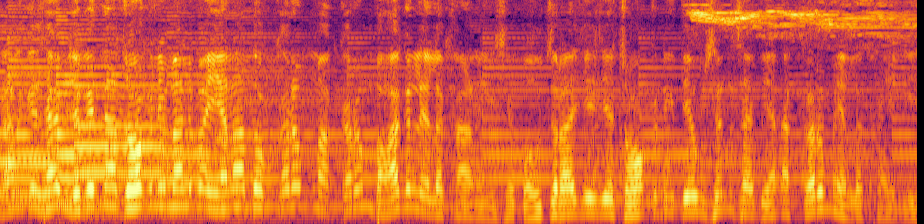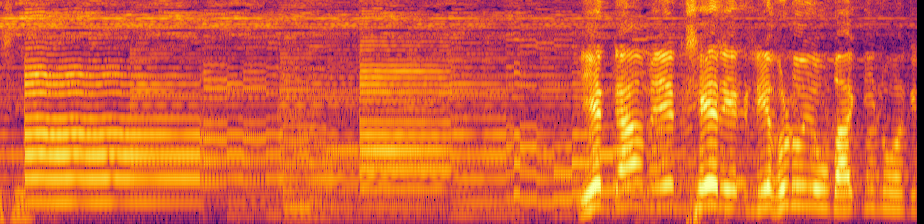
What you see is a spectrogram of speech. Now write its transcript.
કારણ કે સાહેબ, જગતના ચોકની માલિપા એના તો કર્મમાં કર્મ ભાગલે લખાણી છે. બહુચરાજી જે ચોકની દેવ છે ને સાહેબ, એના કર્મે લખાઈ ગઈ છે. એક ગામ, એક શેર એક નેહડું એવું બાકી ન હોય કે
